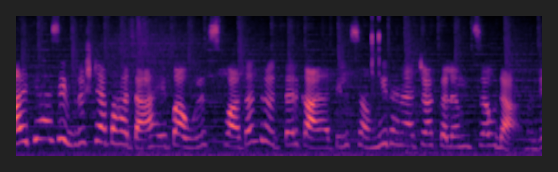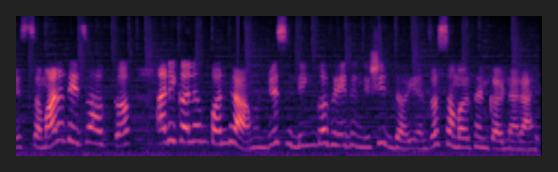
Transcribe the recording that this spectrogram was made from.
ऐतिहासिक दृष्ट्या पाहता हे पाऊल स्वातंत्र्योत्तर काळातील संविधानाच्या कलम चौदा म्हणजे समानतेचा हक्क आणि कलम पंधरा म्हणजेच लिंगभेद निषिद्ध यांचं समर्थन करणार आहे.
